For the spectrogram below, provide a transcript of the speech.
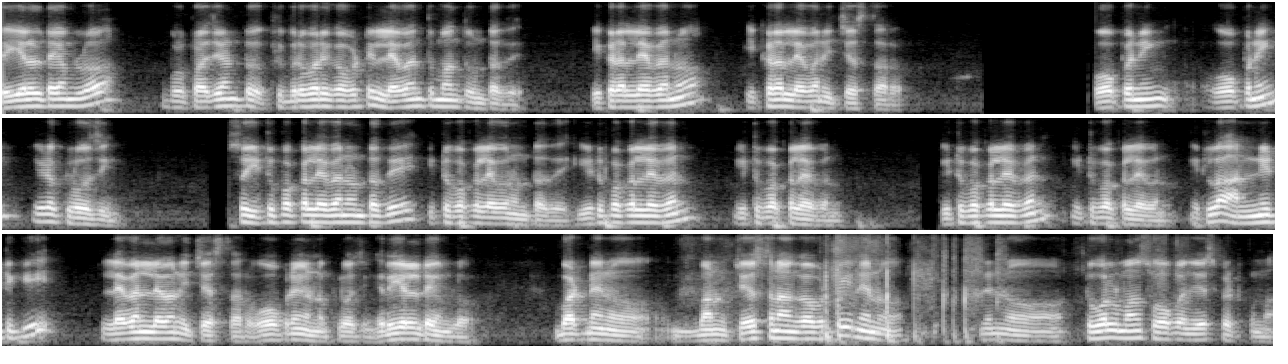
రియల్ టైంలో ఇప్పుడు ప్రజెంట్ ఫిబ్రవరి కాబట్టి లెవెన్త్ మంత్ ఉంటుంది. ఇక్కడ లెవెన్ ఇక్కడ లెవెన్ ఇచ్చేస్తారు. ఓపెనింగ్ ఓపెనింగ్ ఇక్కడ క్లోజింగ్. సో ఇటుపక్క లెవెన్ ఉంటుంది ఇటుపక్క లెవెన్ ఉంటుంది. ఇటుపక్క లెవెన్ ఇటుపక్క లెవెన్. ఇటుపక్క లెవెన్ ఇటుపక్క లెవెన్. ఇట్లా అన్నిటికీ లెవెన్ లెవెన్ ఇచ్చేస్తారు ఓపెనింగ్ అండ్ క్లోజింగ్ రియల్ టైంలో. బట్ నేను మనం చేస్తున్నాం కాబట్టి నేను నేను ట్వెల్వ్ మంత్స్ ఓపెన్ చేసి పెట్టుకున్నా.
